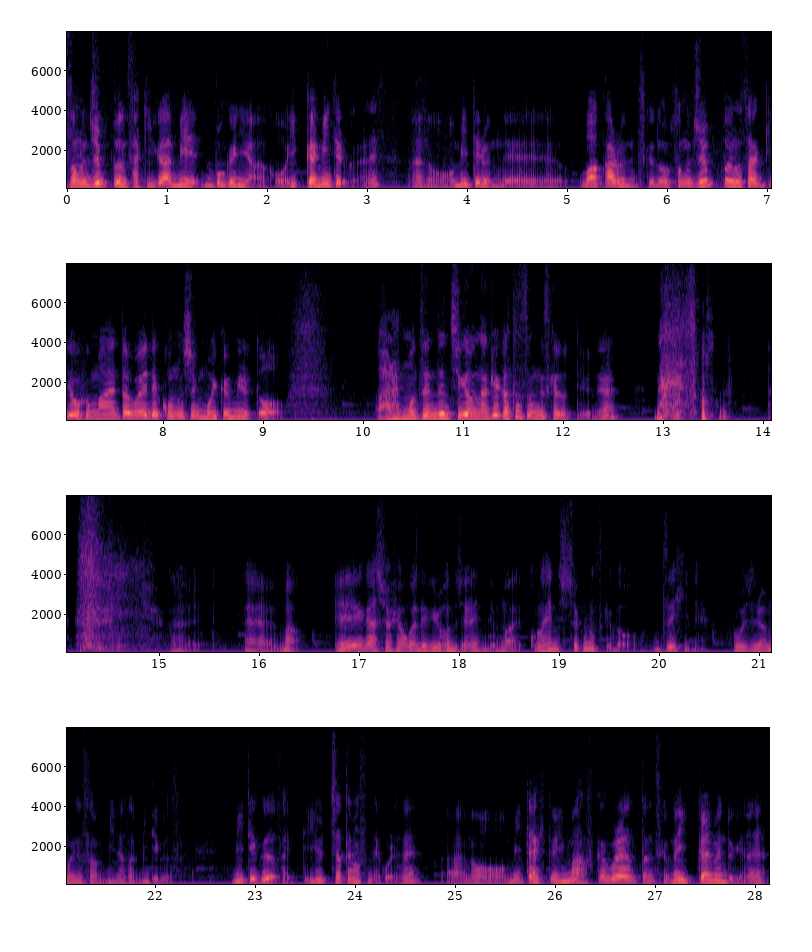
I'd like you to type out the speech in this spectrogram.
その10分先が見え僕にはこう一回見てるからね。あの見てるんで分かるんですけどその10分先を踏まえた上でこのシーンもう一回見るとあれもう全然違う投げ方するんですけどっていうね。はい。えー、まあ映画書評ができるほどじゃないんで、まあ、この辺にしときますけど是非ねゴジラマイナスは皆さん見てください。見てくださいって言っちゃってますねこれね。あの見た人いますかぐらいだったんですけどね1回目の時はね。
